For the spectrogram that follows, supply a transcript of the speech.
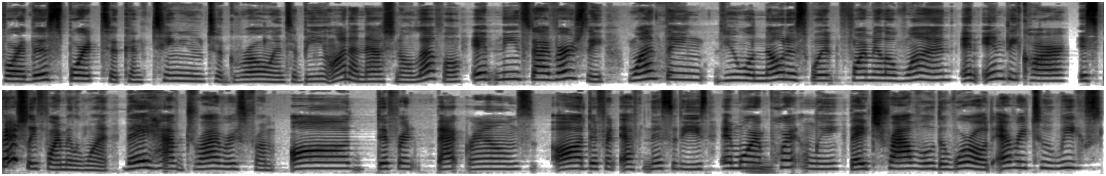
For this sport to continue to grow and to be on a national level, it needs diversity. One thing you will notice with Formula One and IndyCar, especially Formula One, they have drivers from all different backgrounds, all different ethnicities, and more mm-hmm. importantly, they travel the world every two weeks.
